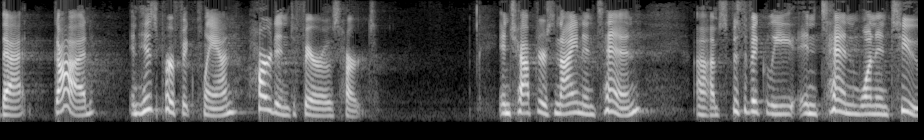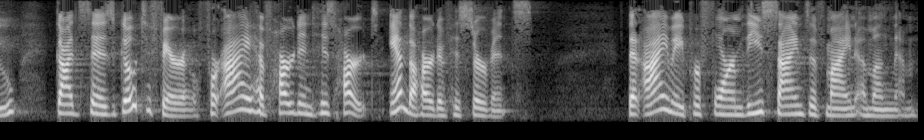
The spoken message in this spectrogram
that God, in his perfect plan, hardened Pharaoh's heart. In chapters 9 and 10, um, specifically in 10 1 and 2, God says, Go to Pharaoh, for I have hardened his heart and the heart of his servants, that I may perform these signs of mine among them.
